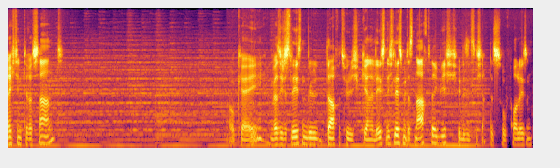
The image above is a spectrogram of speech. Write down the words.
recht interessant. Okay, wer sich das lesen will, darf natürlich gerne lesen. Ich lese mir das nachträglich, ich will das jetzt nicht alles so vorlesen.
